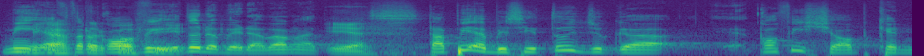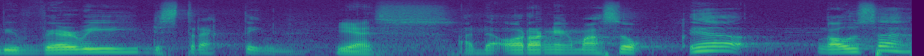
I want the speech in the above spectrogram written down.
me, Me after, after coffee, coffee. itu udah beda banget. Yes. Tapi abis itu juga coffee shop can be very distracting. Yes. ada orang yang masuk ya nggak usah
